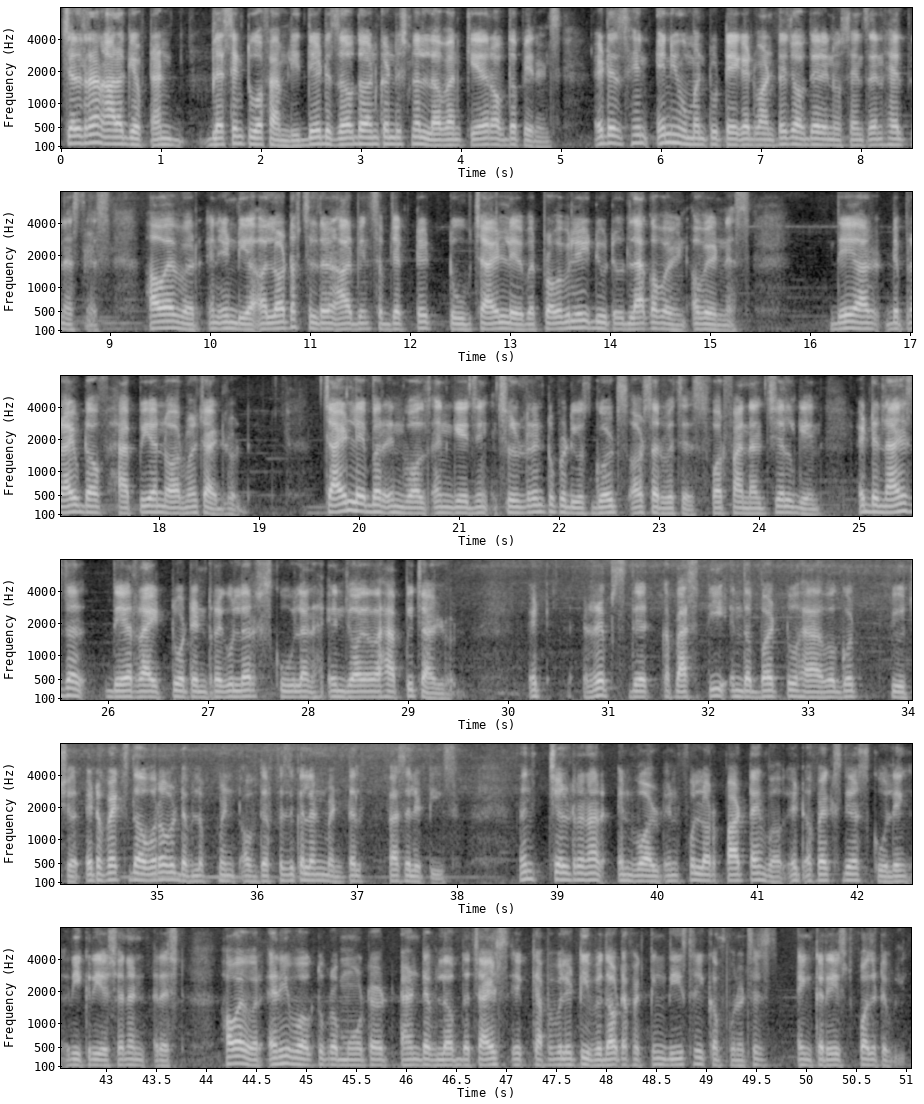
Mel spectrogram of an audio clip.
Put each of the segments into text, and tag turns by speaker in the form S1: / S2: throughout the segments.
S1: Children are a gift and blessing to a family. They deserve the unconditional love and care of the parents. It is in- inhuman to take advantage of their innocence and helplessness. However, in India, a lot of children are being subjected to child labor probably due to lack of awareness. They are deprived of happy and normal childhood. Child labor involves engaging children to produce goods or services for financial gain. It denies the, their right to attend regular school and enjoy a happy childhood. It rips their capacity in the bud to have a good future. It affects the overall development of their physical and mental facilities. When children are involved in full or part time work, it affects their schooling, recreation, and rest. However, any work to promote and develop the child's capability without affecting these three components is encouraged positively.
